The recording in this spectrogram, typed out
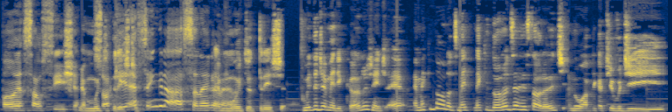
pão e a salsicha. É muito Só que triste. é sem graça, né, É galera? muito triste. Comida de americano, gente, é, é McDonald's. Mac- McDonald's é restaurante no aplicativo de de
